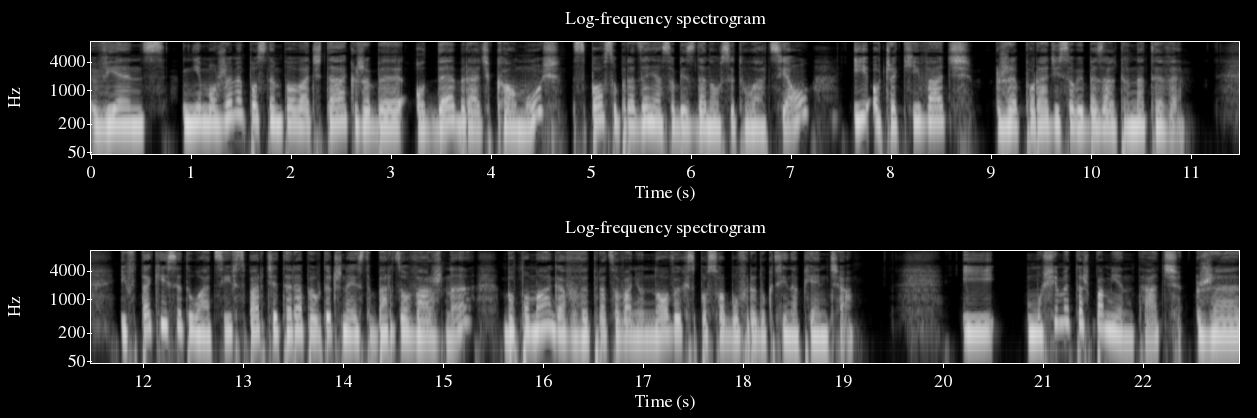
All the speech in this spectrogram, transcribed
Więc nie możemy postępować tak, żeby odebrać komuś sposób radzenia sobie z daną sytuacją i oczekiwać, że poradzi sobie bez alternatywy. I w takiej sytuacji wsparcie terapeutyczne jest bardzo ważne, bo pomaga w wypracowaniu nowych sposobów redukcji napięcia. I musimy też pamiętać, że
